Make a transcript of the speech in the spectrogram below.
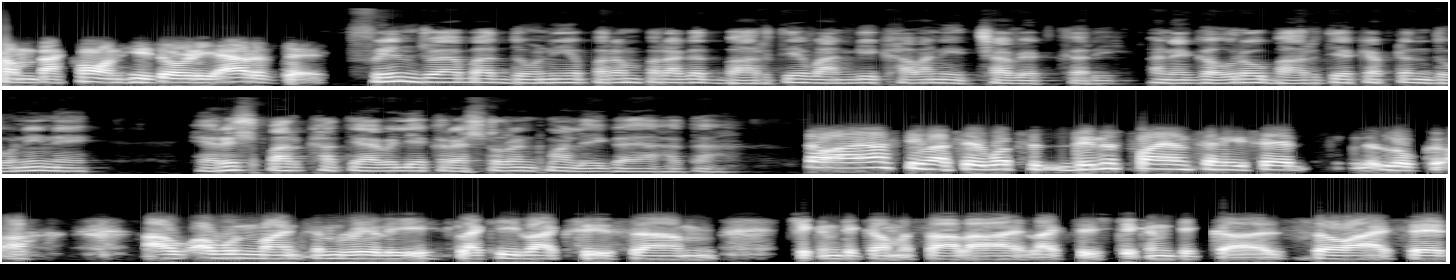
come back on, he's already out of there. ફિલ્મ જોયા બાદ ધોનીએ પરંપરાગત ભારતીય વાનગી ખાવાની ઈચ્છા વ્યક્ત કરી અને ગૌરવ ભારતીય કેપ્ટન ધોનીને હેરિસ પાર્ક ખાતે આવેલી એક રેસ્ટોરન્ટમાં લઈ ગયા હતા So I asked him, I said, what's the dinner plans? And he said, look, uh, I, I wouldn't mind some really, like he likes his um, chicken tikka masala, he likes his chicken tikkas. So I said,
